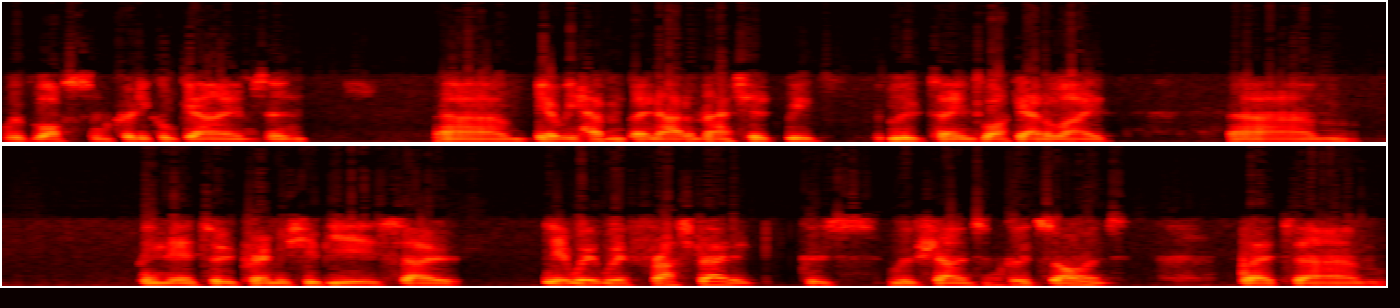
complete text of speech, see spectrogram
we've lost some critical games, and um, yeah, we haven't been able to match it with with teams like Adelaide um, in their two premiership years. So yeah, we're, we're frustrated because we've shown some good signs. But um,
